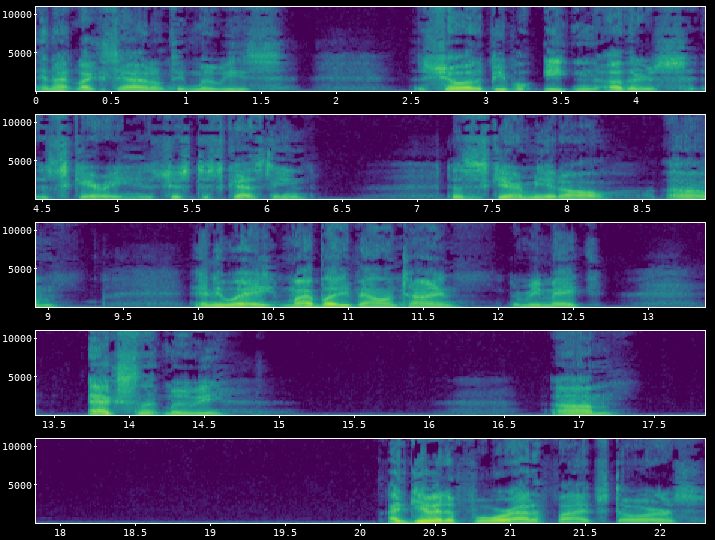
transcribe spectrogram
and I, like I said, I don't think movies show other people eating others is scary. It's just disgusting. Doesn't scare me at all. Um, anyway, My Bloody Valentine, the remake, excellent movie. Um, I'd give it a four out of five stars.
